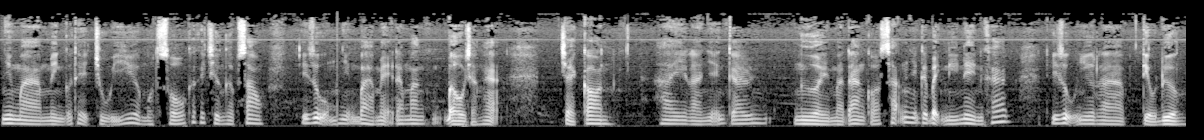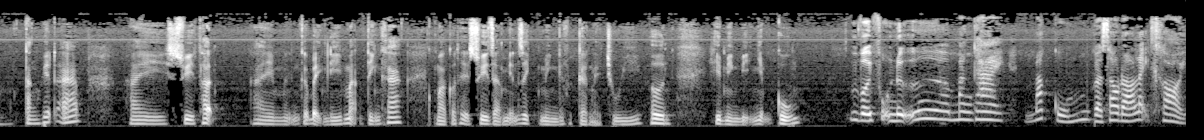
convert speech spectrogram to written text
Nhưng mà mình có thể chú ý ở một số các cái trường hợp sau. Ví dụ những bà mẹ đang mang bầu chẳng hạn, trẻ con hay là những cái người mà đang có sẵn những cái bệnh lý nền khác, ví dụ như là tiểu đường, tăng huyết áp hay suy thận hay những cái bệnh lý mạng tính khác mà có thể suy giảm miễn dịch mình cần phải chú ý hơn khi mình bị nhiễm cúm với phụ nữ mang thai mắc cúm và sau đó lại khỏi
